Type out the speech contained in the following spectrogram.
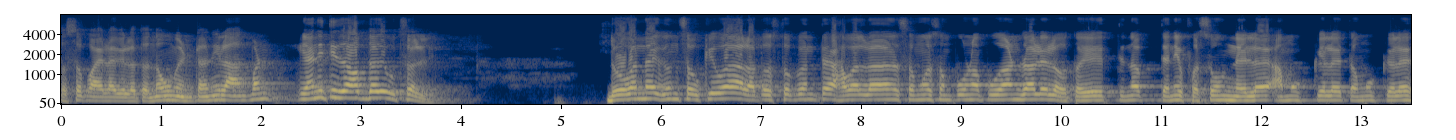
तसं पाहायला गेलं तर नऊ मिनिटांनी लहानपण याने ती जबाबदारी उचलली. दोघांना घेऊन चौकीवर आला. तोच तोपर्यंत त्या हवालदार समोर संपूर्ण पुराण झालेलं होतं. हे तिनं त्याने फसवून नेलंय अमुक केलंय तमुक केलंय.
